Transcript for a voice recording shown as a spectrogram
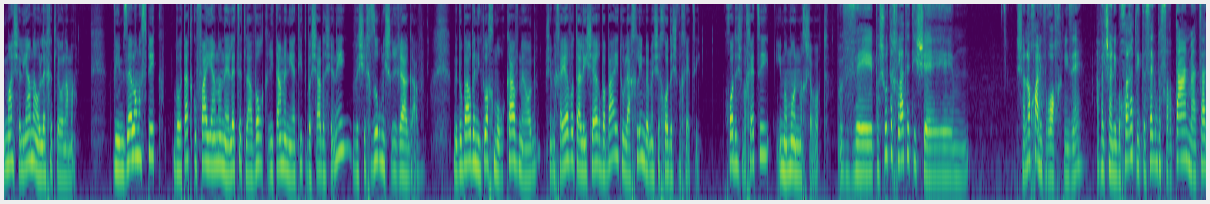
אמה של יאנה הולכת לעולמה. ואם זה לא מספיק, באותה תקופה יאנה נאלצת לעבור כריתה מניעתית בשד השני ושחזור משרירי הגב. מדובר בניתוח מורכב מאוד, שמחייב אותה להישאר בבית ולהחלים במשך חודש וחצי. חודש וחצי עם המון מחשבות. ופשוט החלטתי ש... שאני לא יכולה לברוח מזה, אבל שאני בוחרת להתעסק בסרטן מהצד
